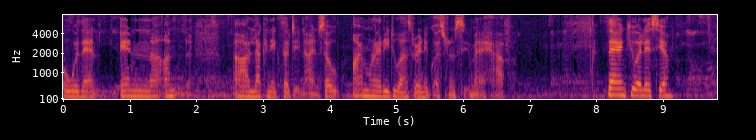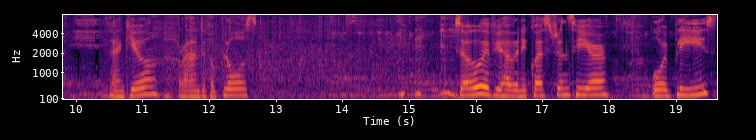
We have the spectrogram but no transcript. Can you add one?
within in uh, LACNIC 39. So I'm ready to answer any questions you may have. Thank you, Alicia. Thank you. A round of applause. so if you have any questions here, or please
